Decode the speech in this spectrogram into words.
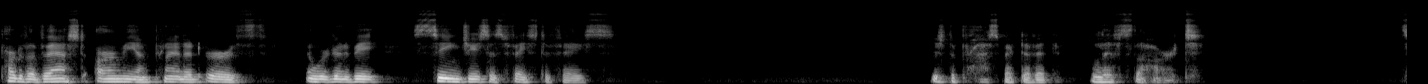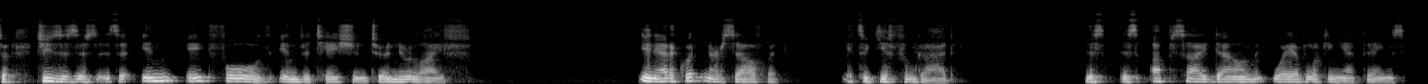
part of a vast army on planet Earth and we're going to be seeing Jesus face to face. Just the prospect of it lifts the heart. So Jesus is, is an eightfold invitation to a new life. Inadequate in ourselves, but it's a gift from God. This, this upside down way of looking at things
